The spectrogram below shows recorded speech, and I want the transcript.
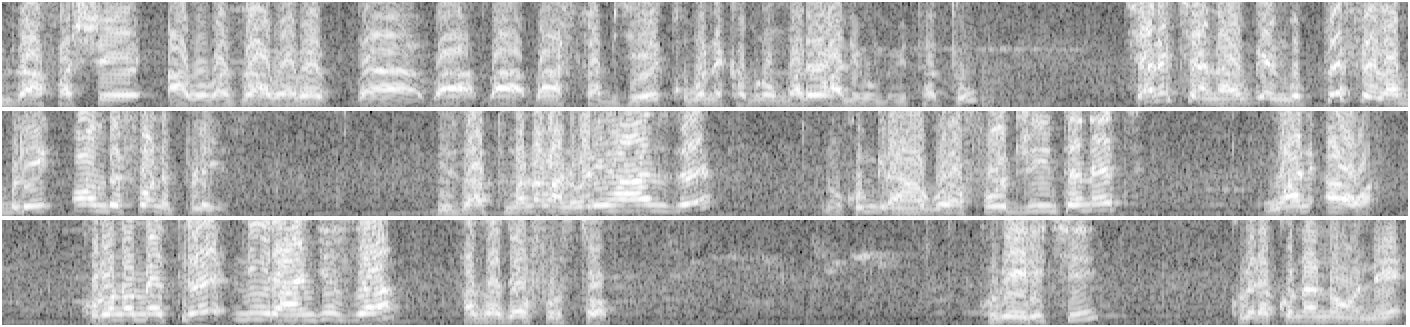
nzafashe abo bazaba ba- ba- ba- ba- basabye kuboneka muri uwo mubare wa ibihumbi bitatu. Cyane cyane ababwiye ngo preferably on the phone please. Bizatuma n'abantu bari hanze ni ukumbwira nkagura 4G internet one hour. Chronometre nirangiza hazajyaho full stop. Kubera iki? Kubera ko nanone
